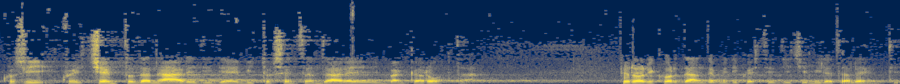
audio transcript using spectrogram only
così quei cento danari di debito senza andare in bancarotta però ricordandomi di questi 10.000 talenti.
